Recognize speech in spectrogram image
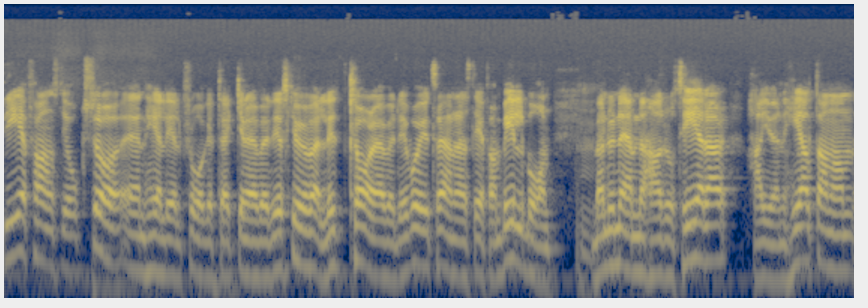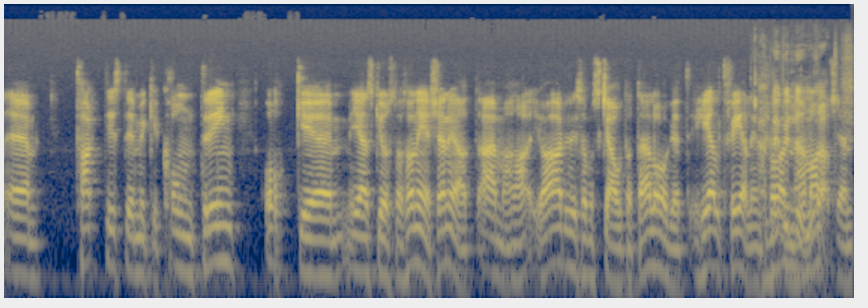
det fanns det också en hel del frågetecken över. Det ska vi vara väldigt klara över. Det var ju tränaren Stefan Billborn. Mm. Men du nämner han roterar. Han gör en helt annan eh, taktiskt. Det är mycket kontring. Och eh, Jens Gustafsson erkänner ju att äh, man, jag hade liksom scoutat det här laget helt fel inför den här matchen.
